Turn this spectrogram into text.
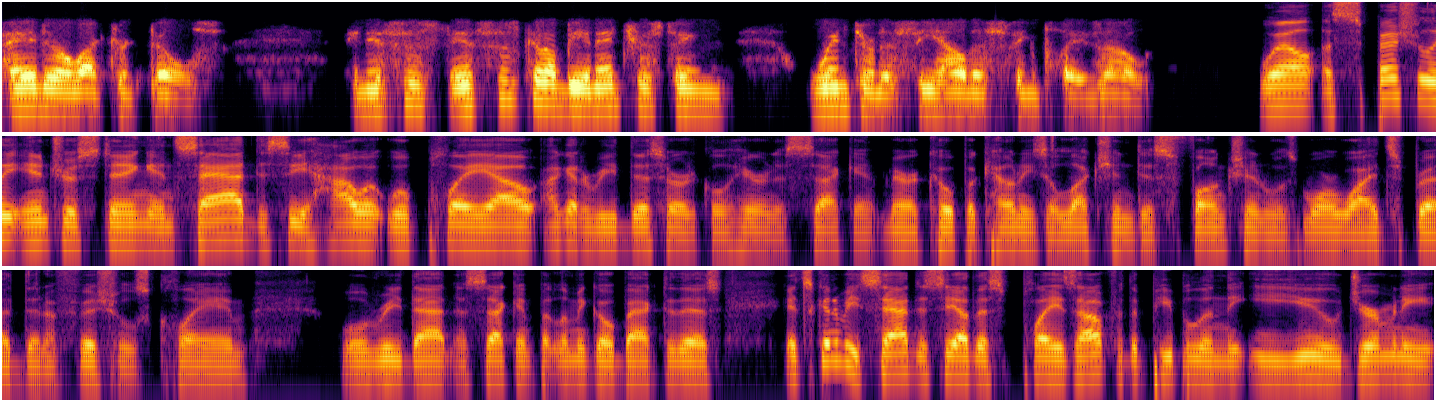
pay their electric bills. And this is this is going to be an interesting winter to see how this thing plays out. Well, especially interesting and sad to see how it will play out. I got to read this article here in a second. Maricopa County's election dysfunction was more widespread than officials claim. We'll read that in a second, but let me go back to this. It's going to be sad to see how this plays out for the people in the EU, Germany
